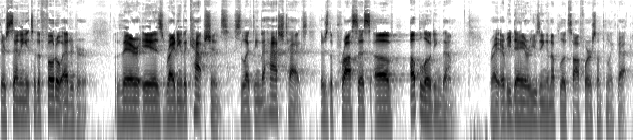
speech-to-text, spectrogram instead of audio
there's sending it to the photo editor, there is writing the captions, selecting the hashtags, there's the process of uploading them, right? Every day or using an upload software or something like that.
